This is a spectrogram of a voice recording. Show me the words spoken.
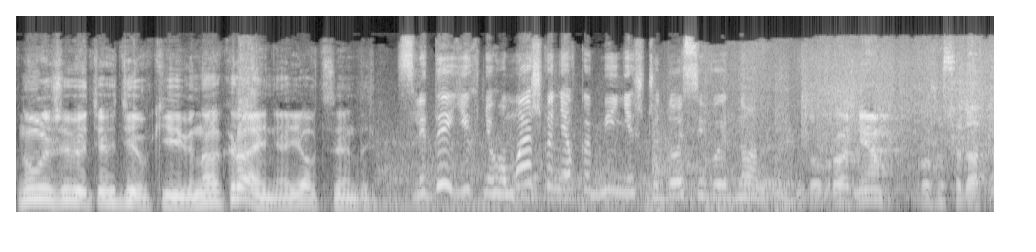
Ну, вы живете где в Киеве? На окраине, а я в центре. Сліди їхнього мешкання в Кабміні ще досі видно. Доброго дня, прошу сідати.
